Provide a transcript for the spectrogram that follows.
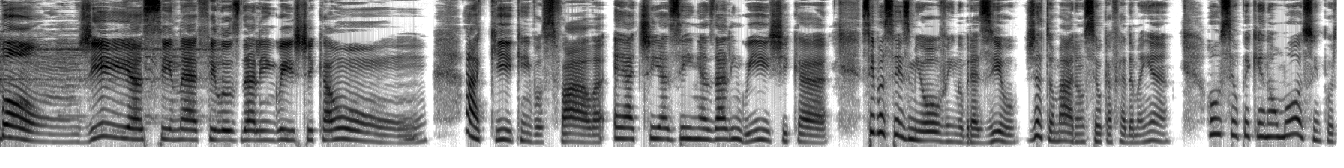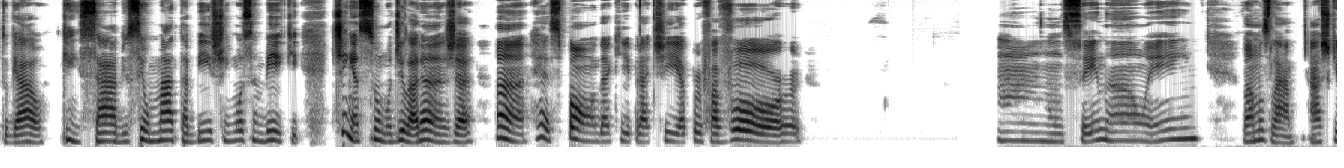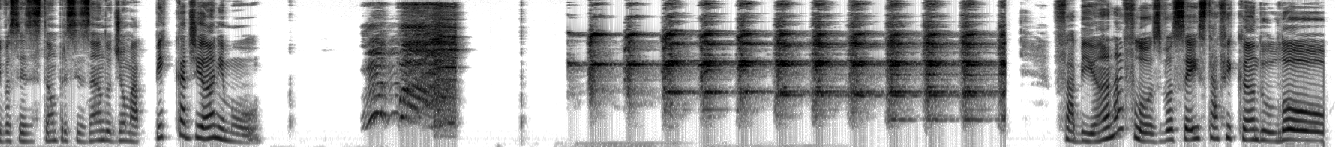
Bom dia, cinéfilos da Linguística 1! Aqui quem vos fala é a tiazinha da Linguística. Se vocês me ouvem no Brasil, já tomaram seu café da manhã? Ou seu pequeno almoço em Portugal? Quem sabe o seu mata-bicho em Moçambique tinha sumo de laranja? Ah, responda aqui pra tia, por favor. Hum, não sei não, hein? Vamos lá. Acho que vocês estão precisando de uma pica de ânimo. Fabiana Flores, você está ficando louco.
